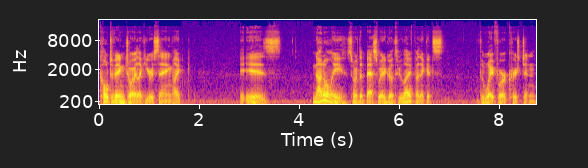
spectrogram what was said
cultivating joy, like you were saying, like, is not only sort of the best way to go through life, but I think it's the way for a Christian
